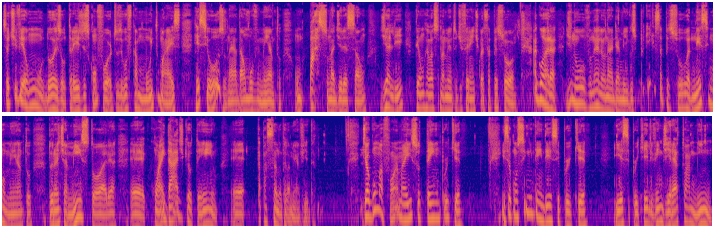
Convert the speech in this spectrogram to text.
Se eu tiver um ou dois ou três desconfortos, eu vou ficar muito mais receoso, né, a dar um movimento, um passo na direção de ali ter um relacionamento diferente com essa pessoa. Agora, de novo, né, Leonardo e amigos, por que, que essa pessoa, nesse momento, durante a minha história, é, com a idade que eu tenho, está é, tá passando pela minha vida? De alguma forma, isso tem um porquê. E se eu consigo entender esse porquê, e esse porquê ele vem direto a mim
